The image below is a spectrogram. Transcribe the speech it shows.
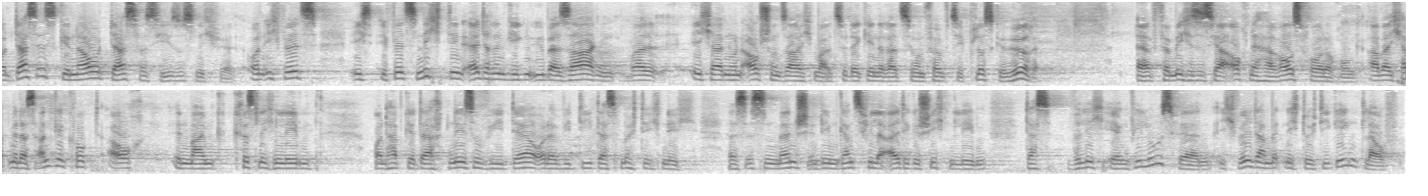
Und das ist genau das, was Jesus nicht will. Und ich will es ich, ich will's nicht den Älteren gegenüber sagen, weil ich ja nun auch schon, sage ich mal, zu der Generation 50 plus gehöre. Äh, für mich ist es ja auch eine Herausforderung. Aber ich habe mir das angeguckt, auch in meinem christlichen Leben, und habe gedacht, nee, so wie der oder wie die, das möchte ich nicht. Das ist ein Mensch, in dem ganz viele alte Geschichten leben. Das will ich irgendwie loswerden. Ich will damit nicht durch die Gegend laufen.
